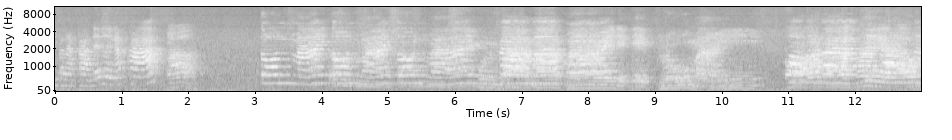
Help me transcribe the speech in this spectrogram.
นตนาการได้เลยนะคะ ค่ะต้นไม้ต้นไม้ต้นไม้คุณค่ามากมาย เด็กๆรู้ไหมขออากาศให้ยรา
